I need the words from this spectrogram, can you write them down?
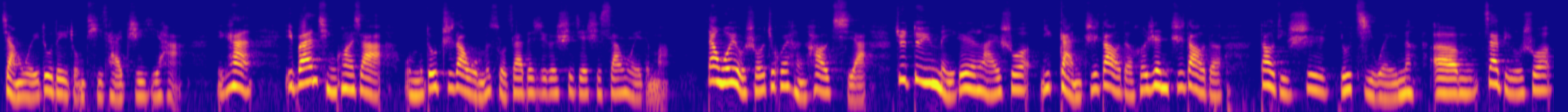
讲维度的一种题材之一哈。你看，一般情况下，我们都知道我们所在的这个世界是三维的嘛。但我有时候就会很好奇啊，就对于每一个人来说，你感知到的和认知到的到底是有几维呢？嗯，再比如说。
